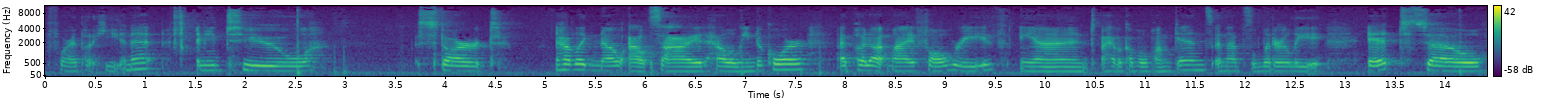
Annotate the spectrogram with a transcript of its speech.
before I put heat in it. I need to start I have like no outside Halloween decor. I put up my fall wreath and I have a couple pumpkins and that's literally it. So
